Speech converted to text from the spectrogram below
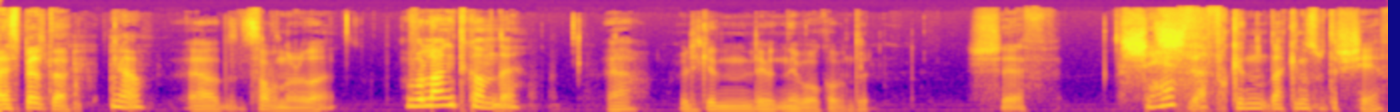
Jeg spilte. Ja. Ja, savner du det? Hvor langt kom du? Ja. Hvilken nivå kom du til? Sjef. Sjef? Det er, fucking, det er ikke noe som heter sjef.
